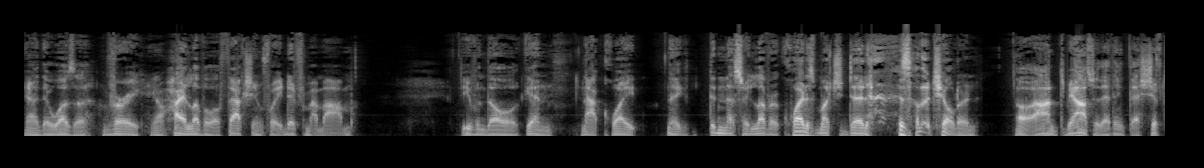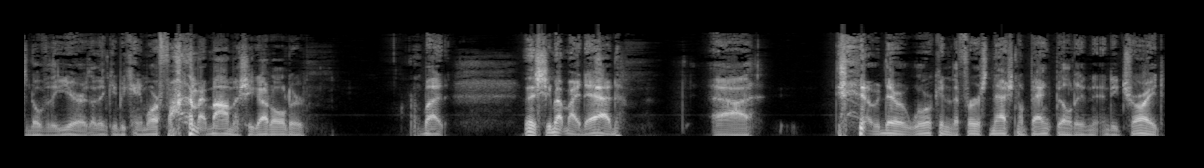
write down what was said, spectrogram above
You know, there was a very, you know, high level of affection for what he did for my mom. Even though, again, not quite, they didn't necessarily love her quite as much as he did his other children. Oh, to be honest with you, I think that shifted over the years. I think he became more fond of my mom as she got older. But then she met my dad. Uh, you know, they were working in the first National Bank building in Detroit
